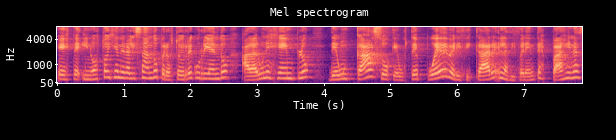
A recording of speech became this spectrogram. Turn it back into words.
este, y no estoy generalizando, pero estoy recurriendo a dar un ejemplo de un caso que usted puede verificar en las diferentes páginas,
